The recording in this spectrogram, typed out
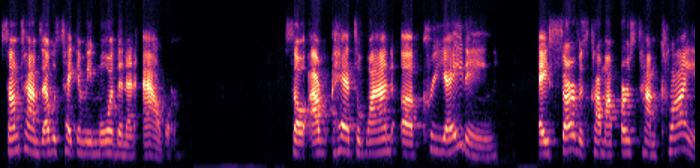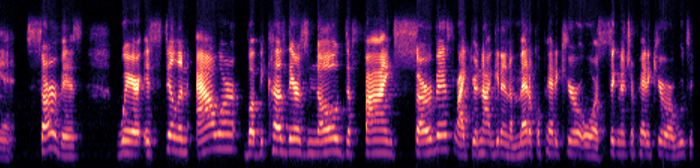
sometimes that was taking me more than an hour so i had to wind up creating a service called my first time client service where it's still an hour, but because there's no defined service, like you're not getting a medical pedicure or a signature pedicure or routine,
